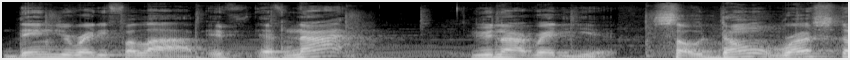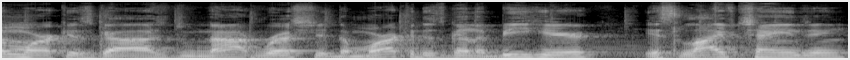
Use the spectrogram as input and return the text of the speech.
then you're ready for live. If if not, you're not ready yet. So don't rush the markets, guys. Do not rush it. The market is gonna be here. It's life changing.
